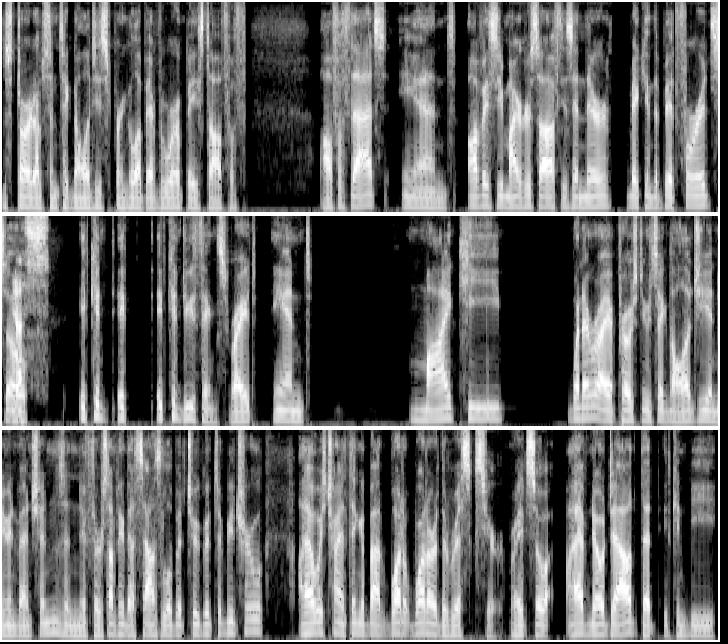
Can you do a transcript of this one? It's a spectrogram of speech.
startups and technologies sprinkle up everywhere based off of off of that. And obviously Microsoft is in there making the bid for it. So yes. it can it it can do things, right? And my key whenever I approach new technology and new inventions, and if there's something that sounds a little bit too good to be true, I always try and think about what what are the risks here, right? So I have no doubt that it can be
